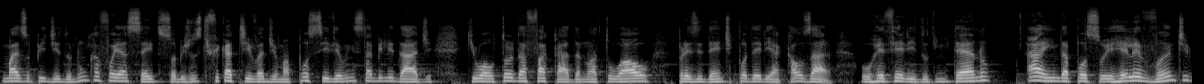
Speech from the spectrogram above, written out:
mas o pedido nunca foi aceito sob justificativa de uma possível instabilidade que o autor da facada no atual presidente poderia causar. O referido interno ainda possui relevante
